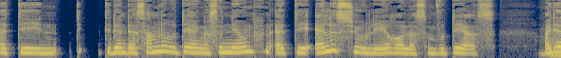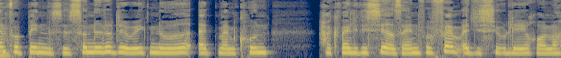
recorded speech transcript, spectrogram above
at det er, en, det er den der samlede vurdering, og så nævnte hun, at det er alle syv lægeroller, som vurderes. Og i den forbindelse, så nytter det jo ikke noget, at man kun har kvalificeret sig inden for fem af de syv lægeroller,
